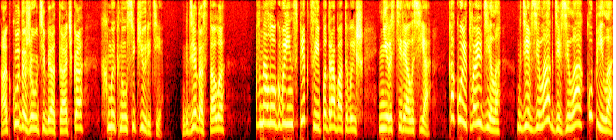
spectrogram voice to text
Откуда же у тебя тачка? Хмыкнул секьюрити. Где достала? В налоговой инспекции подрабатываешь. Не растерялась я. Какое твое дело? Где взяла, где взяла, купила.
